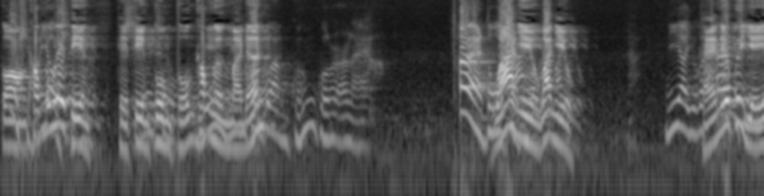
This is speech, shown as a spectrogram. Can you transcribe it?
Còn không muốn lấy tiền Thì tiền cuồn cuộn không ngừng mà đến。Quá nhiều。quá nhiều Hệ nếu quý vị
